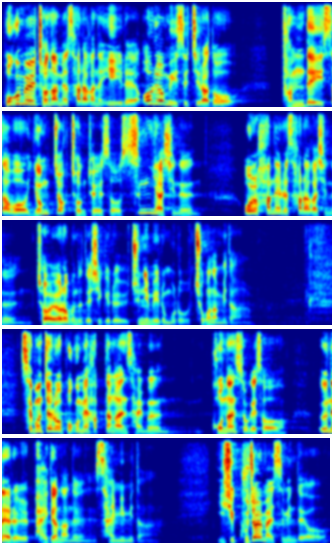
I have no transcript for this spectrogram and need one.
복음을 전하며 살아가는 이 일에 어려움이 있을지라도 담대히 싸워 영적 전투에서 승리하시는 올 한 해를 살아가시는 저 여러분들 되시기를 주님의 이름으로 축원합니다. 세 번째로 복음에 합당한 삶은 고난 속에서 은혜를 발견하는 삶입니다. 29절 말씀인데요.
